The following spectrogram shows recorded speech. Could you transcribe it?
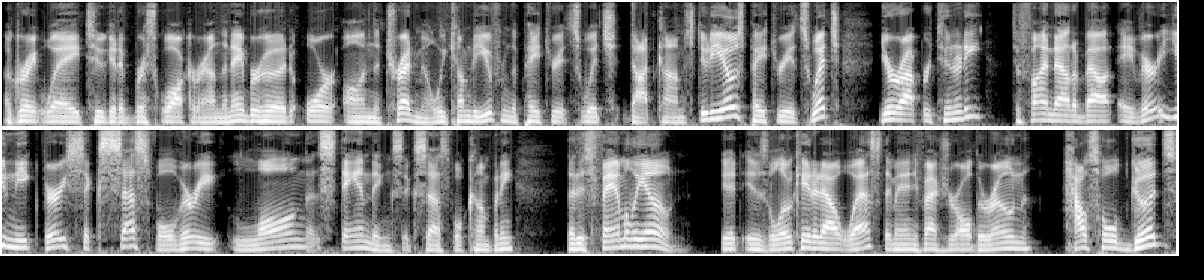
A great way to get a brisk walk around the neighborhood or on the treadmill. We come to you from the PatriotSwitch.com studios. Patriot Switch your opportunity to find out about a very unique, very successful, very long standing successful company that is family owned. It is located out west. They manufacture all their own household goods,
